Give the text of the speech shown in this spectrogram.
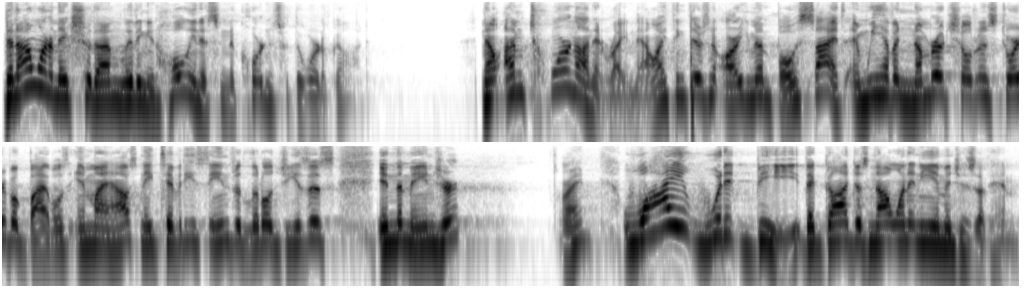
then I want to make sure that I'm living in holiness in accordance with the Word of God. Now, I'm torn on it right now. I think there's an argument both sides. And we have a number of children's storybook Bibles in my house, nativity scenes with little Jesus in the manger, right? Why would it be that God does not want any images of him?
